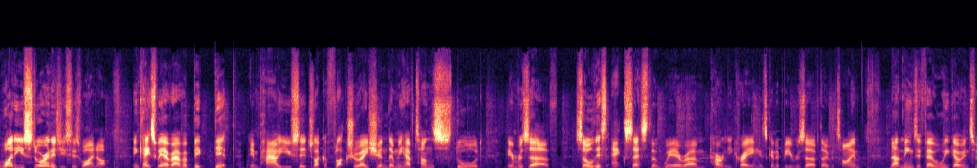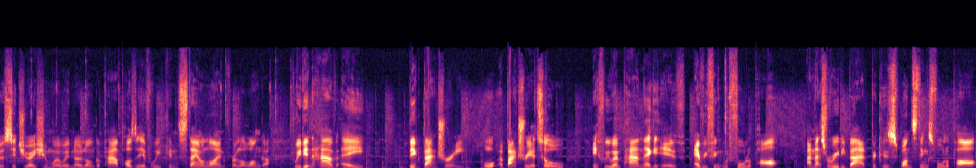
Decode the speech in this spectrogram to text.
Why do you store energy, says why not? In case we ever have a big dip in power usage, like a fluctuation, then we have tons stored in reserve. So all this excess that we're um, currently creating is going to be reserved over time. That means if ever we go into a situation where we're no longer power positive, we can stay online for a lot longer. If we didn't have a big battery, or a battery at all, if we went power negative, everything would fall apart, and that's really bad because once things fall apart,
